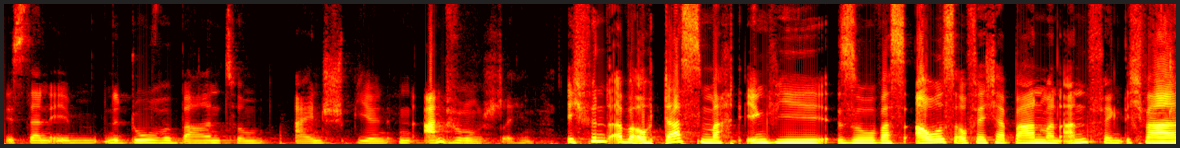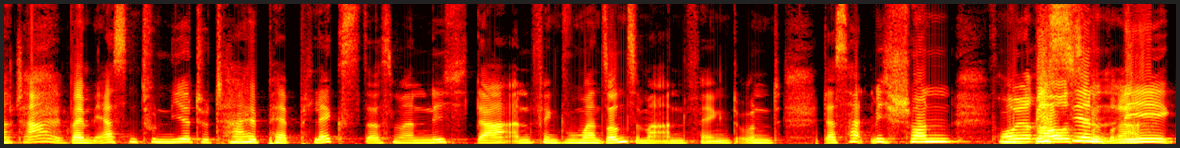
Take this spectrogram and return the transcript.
ist dann eben eine doofe Bahn zum Einspielen, in Anführungsstrichen. Ich finde aber auch das macht irgendwie so was aus, auf welcher Bahn man anfängt. Ich war total. beim ersten Turnier total perplex, dass man nicht da anfängt, wo man sonst immer anfängt. Und das hat mich schon Voll ein bisschen. Nee,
